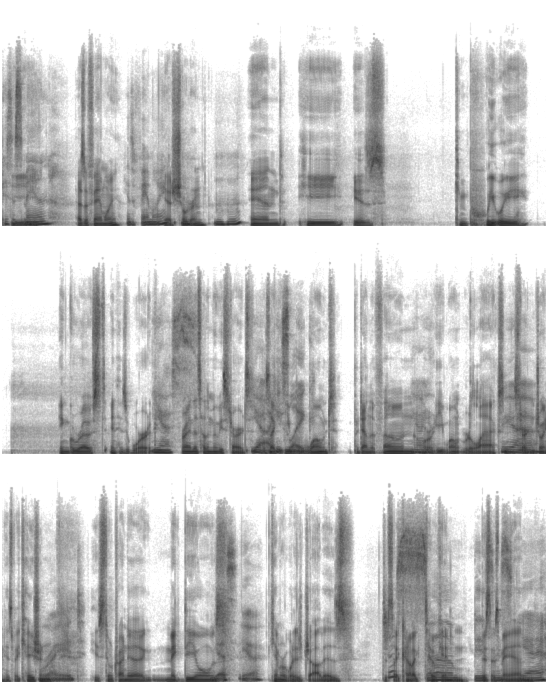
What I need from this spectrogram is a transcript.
Is he this man? has a family. He has a family. He has children, Mm-hmm. and he is completely engrossed in his work. Yes. Right. That's how the movie starts. Yeah, It's like he like- won't put down the phone Yeah, or he won't relax and start enjoying his vacation. Right. He's still trying to make deals. Yes. Yeah. I can't remember what his job is. Just, like kind of like token business- businessman. Yeah.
